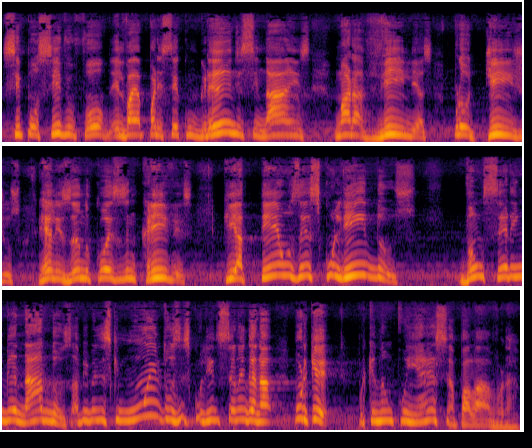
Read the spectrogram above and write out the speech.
se possível for, ele vai aparecer com grandes sinais, maravilhas, prodígios, realizando coisas incríveis, que até os escolhidos vão ser enganados. A Bíblia diz que muitos escolhidos serão enganados. Por quê? Porque não conhecem a palavra.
